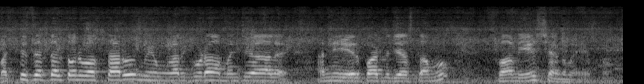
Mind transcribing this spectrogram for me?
భక్తి శ్రద్ధలతో వస్తారు. మేము వారికి కూడా మంచిగా అన్ని ఏర్పాట్లు చేస్తాము. స్వామి ఏ శరణమయ్యప్ప?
